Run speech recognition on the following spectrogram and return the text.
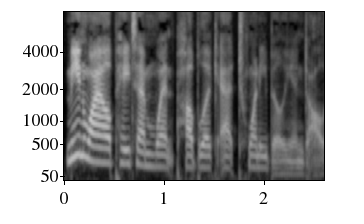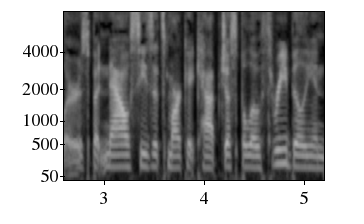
Meanwhile, Paytm went public at $20 billion, but now sees its market cap just below $3 billion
